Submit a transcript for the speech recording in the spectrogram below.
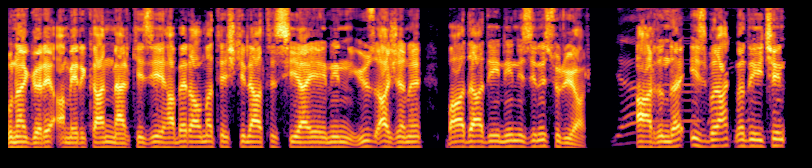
Buna göre Amerikan Merkezi Haber Alma Teşkilatı CIA'nin 100 ajanı Bağdadi'nin izini sürüyor. Ardında iz bırakmadığı için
